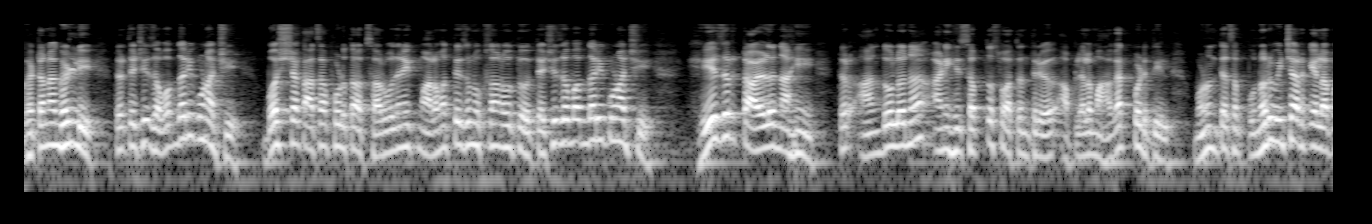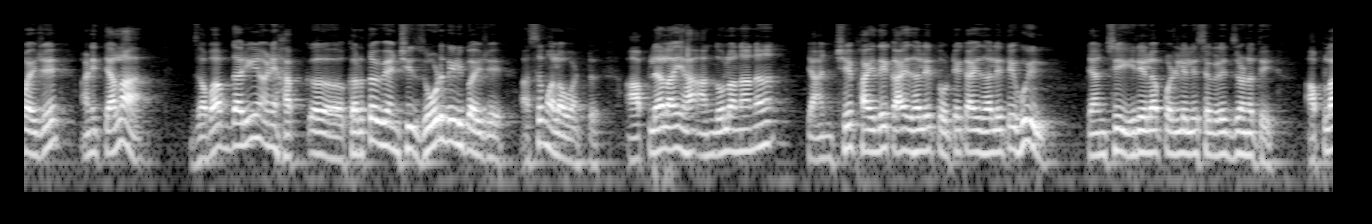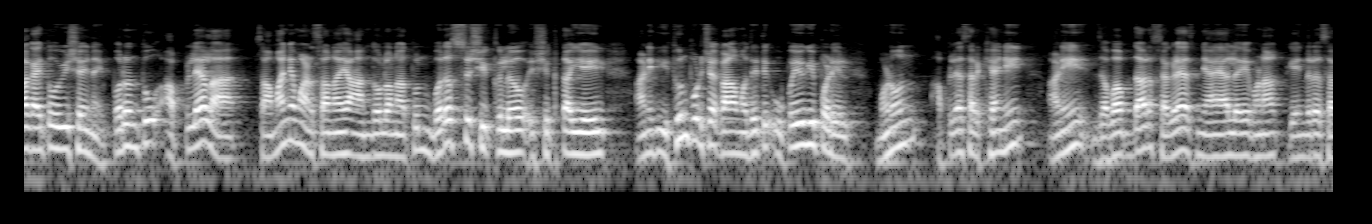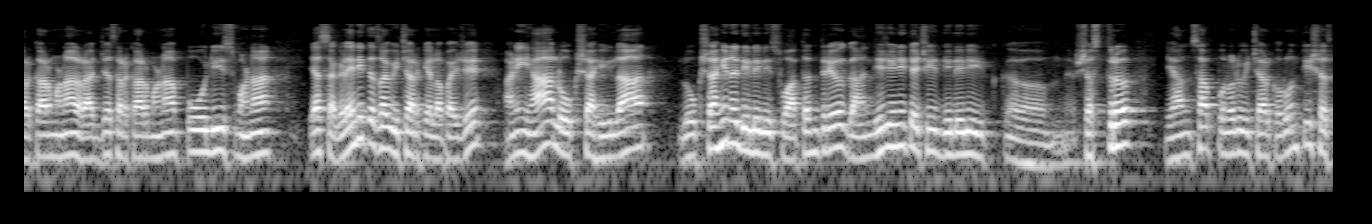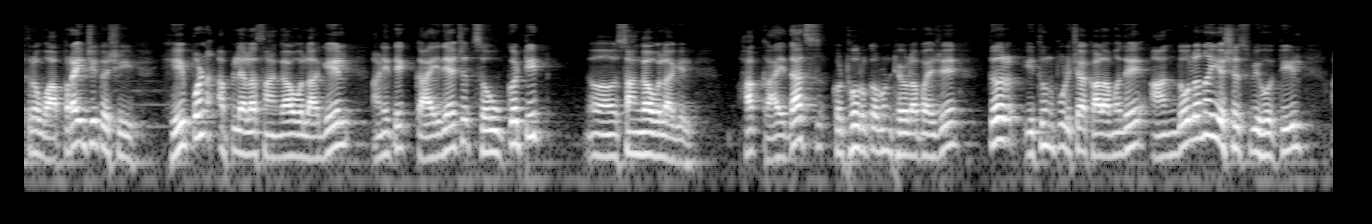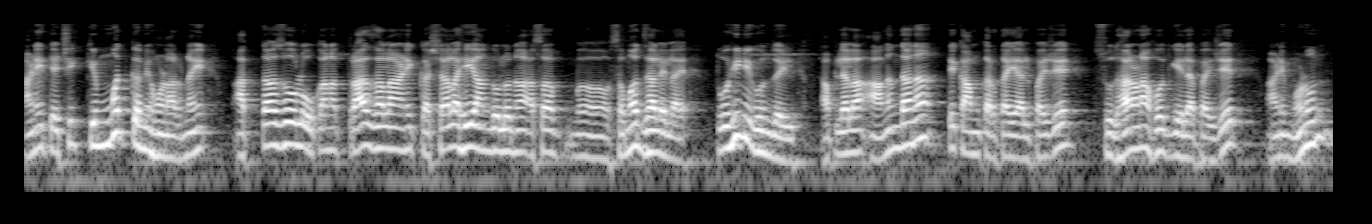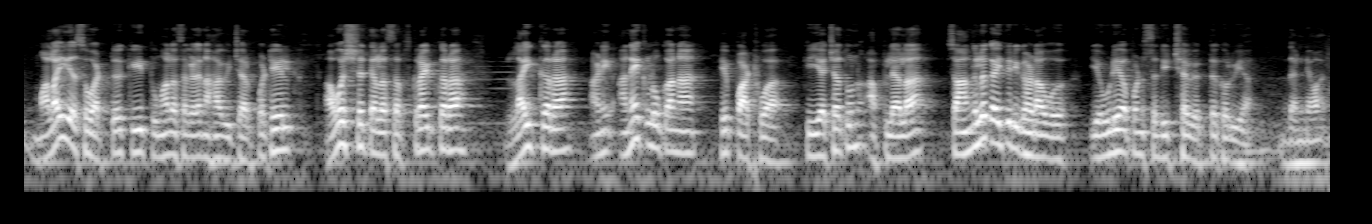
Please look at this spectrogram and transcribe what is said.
घटना घडली तर त्याची जबाबदारी कुणाची? बसच्या काचा फोडतात. सार्वजनिक मालमत्तेचं नुकसान होतं त्याची जबाबदारी कुणाची? हे जर टाळलं नाही तर आंदोलनं आणि ही सप्त स्वातंत्र्य आपल्याला महागात पडतील म्हणून त्याचा पुनर्विचार केला पाहिजे आणि त्याला जबाबदारी आणि हक्क कर्तव्यांशी कर्तव्यांची जोड दिली पाहिजे असं मला वाटतं. आपल्याला ह्या आंदोलनानं त्यांचे फायदे काय झाले तोटे काय झाले ते होईल. त्यांचे इरेला पडलेले सगळेच जणते आपला काय तो विषय नाही. परंतु आपल्याला सामान्य माणसांना या आंदोलनातून बरंचसं शिकलं शिकता येईल आणि इथून पुढच्या काळामध्ये ते उपयोगी पडेल. म्हणून आपल्यासारख्यांनी आणि जबाबदार सगळ्याच न्यायालय म्हणा केंद्र सरकार म्हणा राज्य सरकार म्हणा पोलीस म्हणा या सगळ्यांनी त्याचा विचार केला पाहिजे. आणि ह्या लोकशाहीला लोकशाहीनं दिलेली स्वातंत्र्य गांधीजींनी त्याची दिलेली शस्त्र ह्यांचा पुनर्विचार करून ती शस्त्र वापरायची कशी हे पण आपल्याला सांगावं लागेल आणि ते कायद्याच्या चौकटीत सांगावं लागेल. हा कायदाच कठोर करून ठेवला पाहिजे. तर इथून पुढच्या काळामध्ये आंदोलनं यशस्वी होतील आणि त्याची किंमत कमी होणार नाही. आत्ता जो लोकांना त्रास झाला आणि कशालाही आंदोलनं असा समज झालेला आहे तोही निघून जाईल. आपल्याला आनंदानं ते काम करता यायला पाहिजे. सुधारणा होत गेल्या पाहिजेत. आणि म्हणून मलाही असं वाटतं की तुम्हाला सगळ्यांना हा विचार पटेल. अवश्य त्याला सबस्क्राईब करा लाईक करा आणि अनेक लोकांना हे पाठवा की याच्यातून आपल्याला चांगलं काहीतरी घडावं एवढी आपण सदिच्छा व्यक्त करूया. धन्यवाद.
